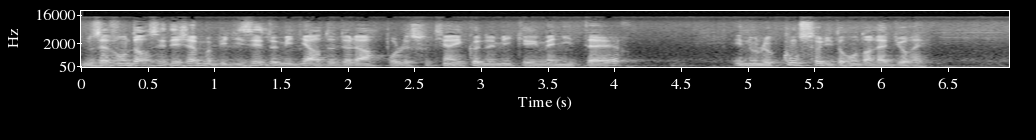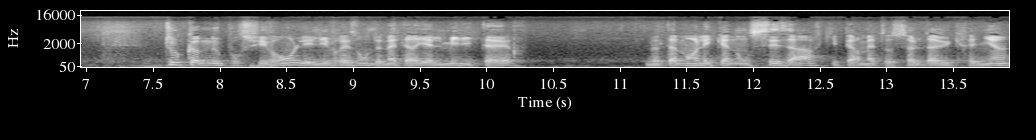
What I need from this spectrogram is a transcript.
Nous avons d'ores et déjà mobilisé 2 milliards de dollars pour le soutien économique et humanitaire et nous le consoliderons dans la durée. Tout comme nous poursuivrons les livraisons de matériel militaire, notamment les canons César qui permettent aux soldats ukrainiens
